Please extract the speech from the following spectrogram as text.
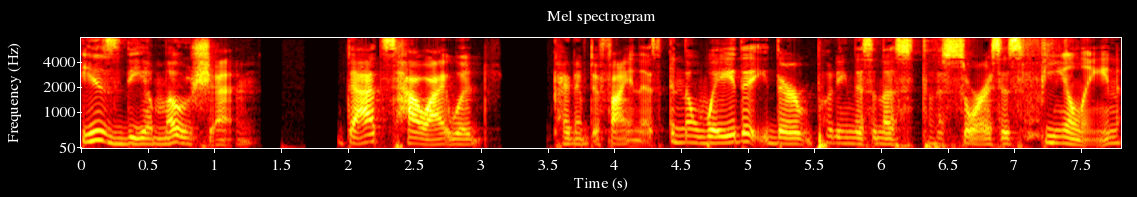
is the emotion. That's how I would kind of define this. And the way that they're putting this in the thesaurus is feeling.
